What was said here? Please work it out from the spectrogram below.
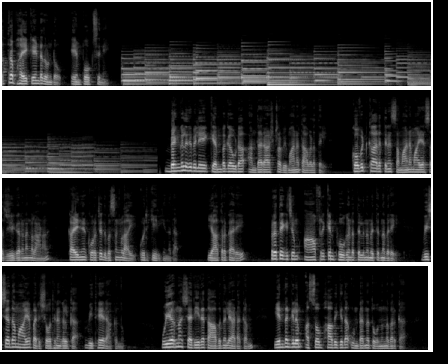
അത്ര ഭയക്കേണ്ടതുണ്ടോ എംപോക്സിനെ ബംഗളൂരുവിലെ കെമ്പഗൌഡ അന്താരാഷ്ട്ര വിമാനത്താവളത്തിൽ കോവിഡ് കാലത്തിന് സമാനമായ സജ്ജീകരണങ്ങളാണ് കഴിഞ്ഞ കുറച്ച് ദിവസങ്ങളായി ഒരുക്കിയിരിക്കുന്നത്. യാത്രക്കാരെ പ്രത്യേകിച്ചും ആഫ്രിക്കൻ ഭൂഖണ്ഡത്തിൽ നിന്നും എത്തുന്നവരെ വിശദമായ പരിശോധനകൾക്ക് വിധേയരാക്കുന്നു. ഉയർന്ന ശരീര താപനില അടക്കം എന്തെങ്കിലും അസ്വാഭാവികത ഉണ്ടെന്ന് തോന്നുന്നവർക്ക്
